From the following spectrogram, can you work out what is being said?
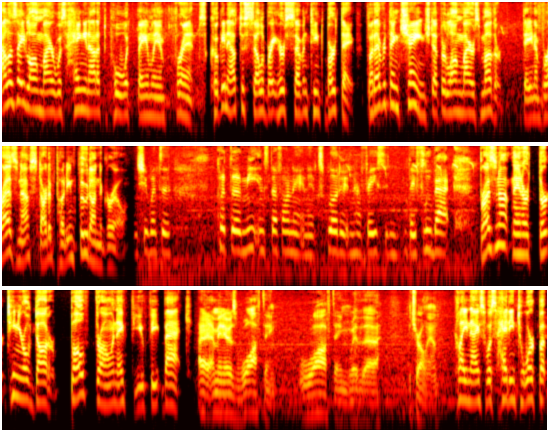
Alize Longmire was hanging out at the pool with family and friends, cooking out to celebrate her 17th birthday. But everything changed after Longmire's mother, Dana Bresna, started putting food on the grill. She went to put the meat and stuff on it and it exploded in her face and they flew back. Bresna and her 13 year old daughter both throwing a few feet back. I, I mean, it was wafting, wafting with uh, petroleum. Clay Nice was heading to work, but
